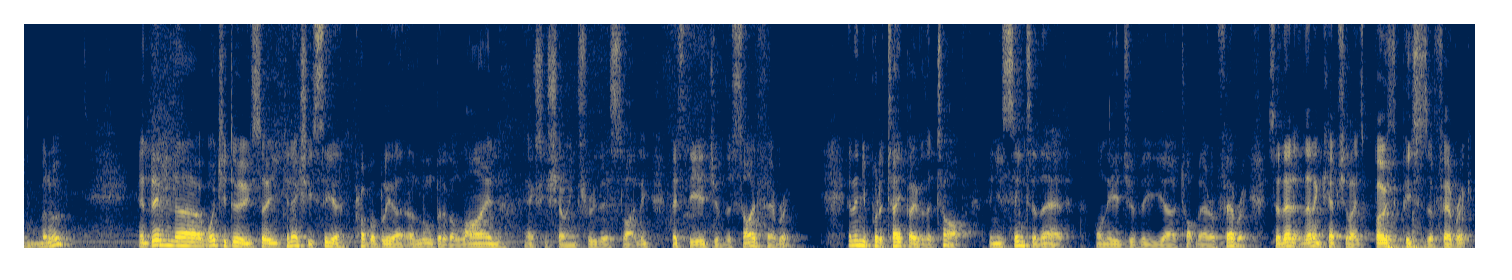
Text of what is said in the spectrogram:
minimum. And then uh, what you do, so you can actually see a, probably a, a, little bit of a line actually showing through there slightly. That's the edge of the side fabric. And then you put a tape over the top and you center that on the edge of the uh, top layer of fabric. So that, that encapsulates both pieces of fabric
